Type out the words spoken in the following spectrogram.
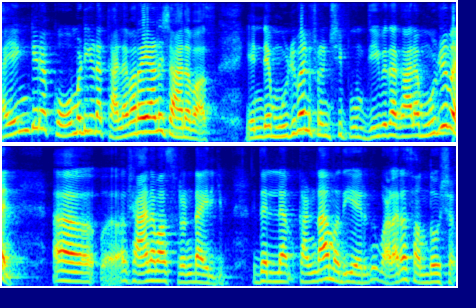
ഭയങ്കര കോമഡിയുടെ കലവറയാണ് ഷാനവാസ്. എന്റെ മുഴുവൻ ഫ്രണ്ട്ഷിപ്പും ജീവിതകാലം മുഴുവൻ ഷാനവാസ് ഫ്രണ്ടായിരിക്കും ഇതെല്ലാം കണ്ടാൽ മതിയായിരുന്നു. വളരെ സന്തോഷം.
